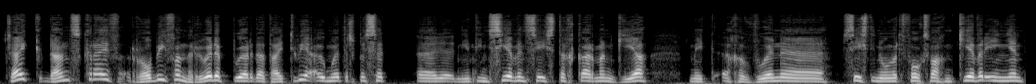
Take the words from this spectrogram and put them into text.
Jake dan skryf Robbie van Rodepoort dat hy twee ou motors besit, 'n uh, 1967 Karmann Ghia met 'n gewone 1600 Volkswagen Kewer enjin,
